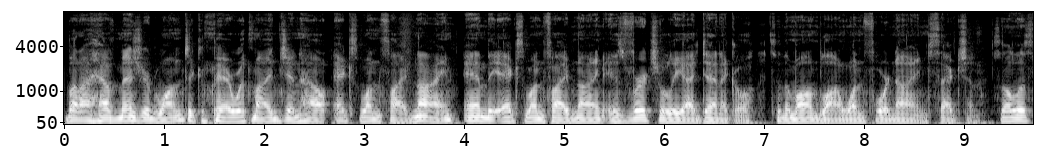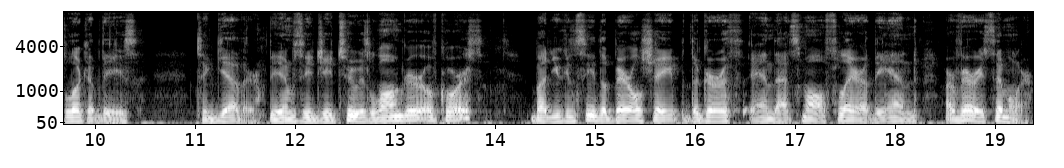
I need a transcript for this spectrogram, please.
but I have measured one to compare with my Jinhao X159, and the X159 is virtually identical to the Mont Blanc 149 section. So let's look at these together. The MZG2 is longer, of course, but you can see the barrel shape, the girth, and that small flare at the end are very similar.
